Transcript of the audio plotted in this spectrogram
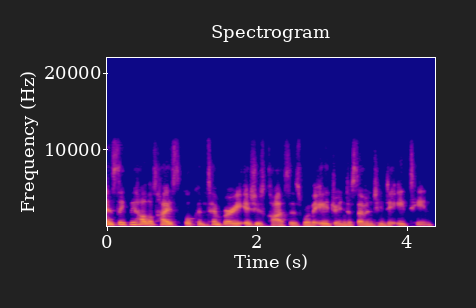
and Sleepy Hollow's high school contemporary issues classes, where the age range was 17 to 18.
